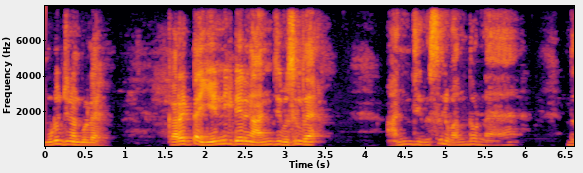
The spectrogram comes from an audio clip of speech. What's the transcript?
முடிஞ்சு நண்பர்களே. கரெக்டாக எண்ணிக்கிட்டே இருங்க. அஞ்சு விசில் தான். அஞ்சு விசில் வந்தோடனே இந்த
